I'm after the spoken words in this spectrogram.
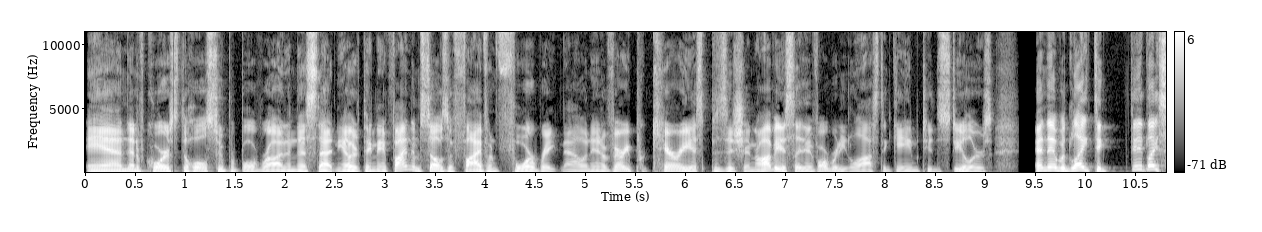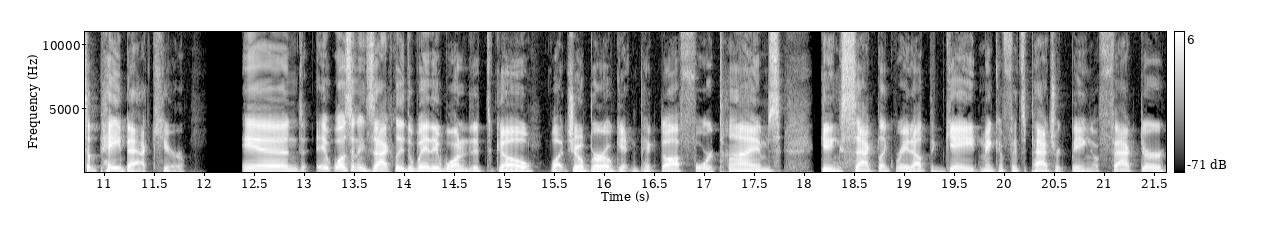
and then of course the whole Super Bowl run and this, that, and the other thing. They find themselves at five and four right now, and in a very precarious position. Obviously, they've already lost a game to the Steelers, and they would like to they'd like some payback here and it wasn't exactly the way they wanted it to go. What Joe Burrow getting picked off four times, getting sacked like right out the gate, Minkah Fitzpatrick being a factor,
